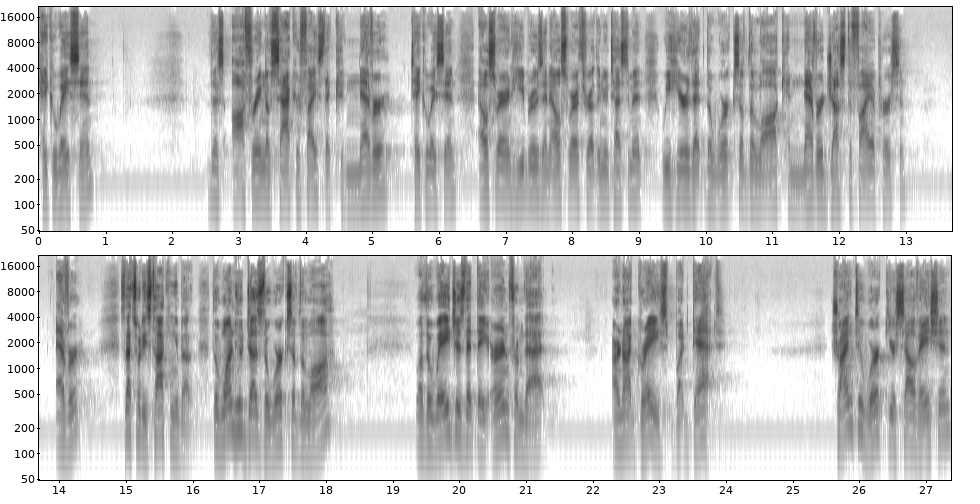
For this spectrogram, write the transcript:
take away sin. This offering of sacrifice that could never take away sin. Elsewhere in Hebrews and elsewhere throughout the New Testament, we hear that the works of the law can never justify a person, ever. So that's what he's talking about. The one who does the works of the law, well, the wages that they earn from that are not grace, but debt. Trying to work your salvation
